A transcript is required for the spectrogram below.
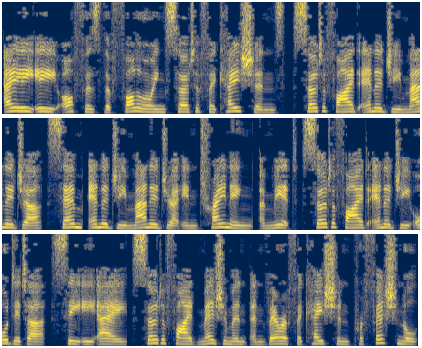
AEE offers the following certifications: Certified Energy Manager (CEM), Energy Manager in Training (AMIT), Certified Energy Auditor (CEA), Certified Measurement and Verification Professional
